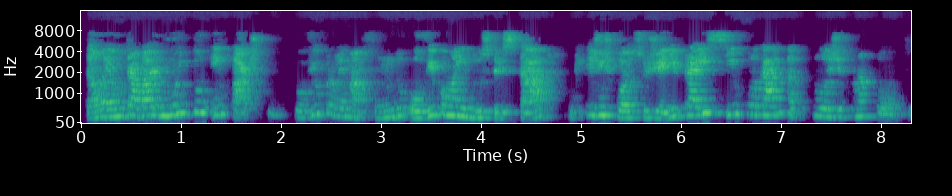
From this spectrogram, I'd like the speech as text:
Então, é um trabalho muito empático. Ouvir o problema a fundo, ouvir como a indústria está, o que a gente pode sugerir para aí sim colocar a tecnologia na ponta.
